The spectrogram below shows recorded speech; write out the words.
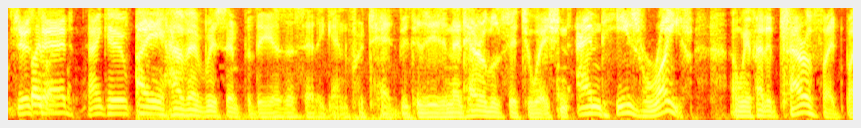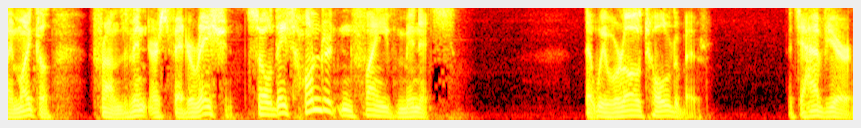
Cheers, Bye-bye. Ted. Thank you. I have every sympathy, as I said again, for Ted because he's in a terrible situation and he's right. And we've had it clarified by Michael from the Vintners Federation. So this 105 minutes that we were all told about, that you have your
